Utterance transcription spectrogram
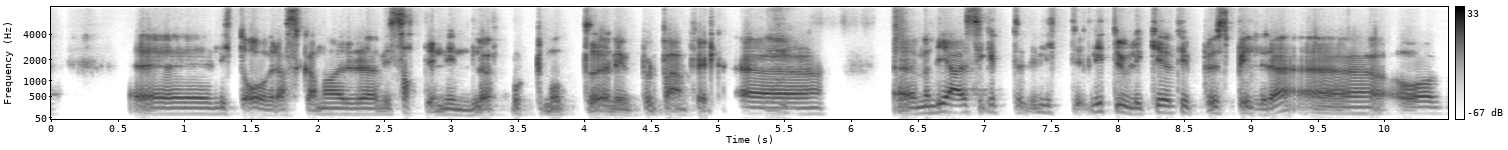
uh, litt overraska når vi satte inn Lindeløf bort mot Liverpool på Anfield. Mm. men de er sikkert litt, litt ulike typer spillere. og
